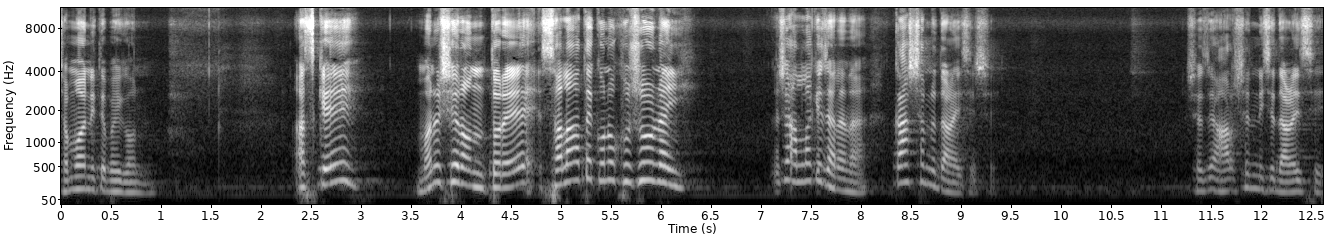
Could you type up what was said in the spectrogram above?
সম্মানিত ভাইগণ, আজকে মানুষের অন্তরে সালাতে কোনো খুশুর নাই। সে আল্লাহকে জানে না, কার সামনে দাঁড়াইছে সে? সে যে আরসের নিচে দাঁড়াইছে,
